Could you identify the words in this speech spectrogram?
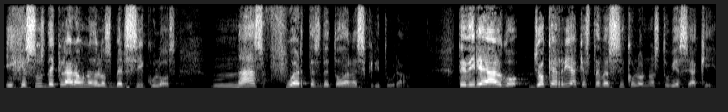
Y Jesús declara uno de los versículos más fuertes de toda la escritura. Te diré algo, yo querría que este versículo no estuviese aquí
